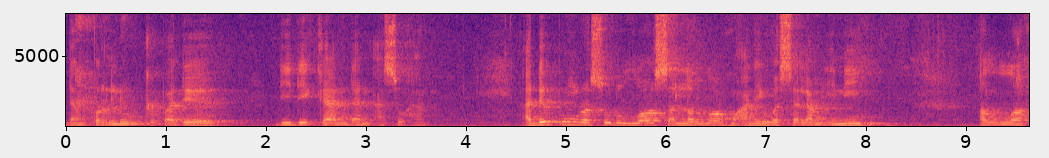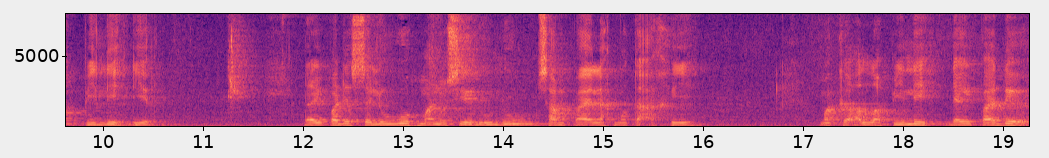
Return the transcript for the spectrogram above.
dan perlu kepada didikan dan asuhan. Adapun Rasulullah sallallahu alaihi wasallam ini Allah pilih dia daripada seluruh manusia dulu sampailah mutaakhir maka Allah pilih daripada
